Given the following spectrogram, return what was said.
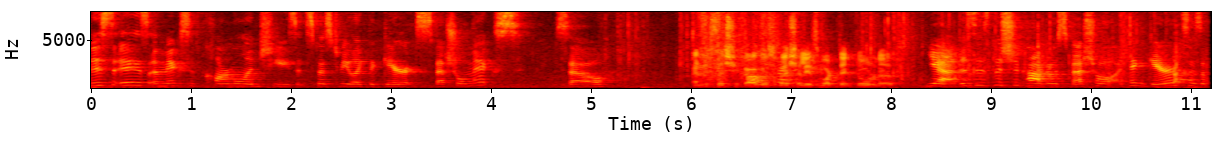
This is a mix of caramel and cheese. It's supposed to be like the Garrett special mix. So and it's a Chicago special, is what they told us. Yeah, this is the Chicago special. I think Garrett's is a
